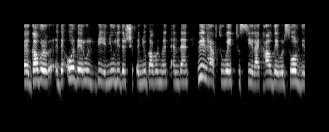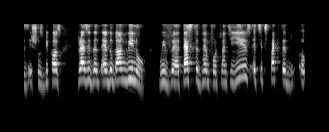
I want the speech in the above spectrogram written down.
uh, government, or there will be a new leadership, a new government, and then we'll have to wait to see like how they will solve these issues. Because President Erdogan, we know we've uh, tested him for 20 years. It's expected uh,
